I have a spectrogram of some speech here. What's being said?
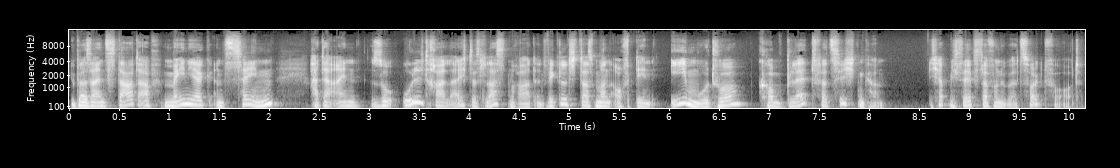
Über sein Startup Maniac Insane hat er ein so ultraleichtes Lastenrad entwickelt, dass man auf den E-Motor komplett verzichten kann. Ich habe mich selbst davon überzeugt vor Ort.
